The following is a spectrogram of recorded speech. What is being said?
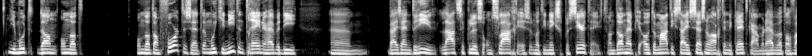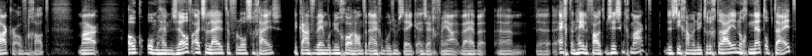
je moet dan, om dat, om dat dan voor te zetten, moet je niet een trainer hebben die ehm, bij zijn drie laatste klussen ontslagen is, omdat hij niks gepresteerd heeft. Want dan heb je automatisch, sta je 6-0 achter in de kleedkamer. Daar hebben we het al vaker over gehad. Maar ook om hem zelf uit zijn lijden te verlossen, Gijs. De KNVB moet nu gewoon hand in eigen boezem steken en zeggen van ja, wij hebben ehm, eh, echt een hele foute beslissing gemaakt. Dus die gaan we nu terugdraaien, nog net op tijd.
